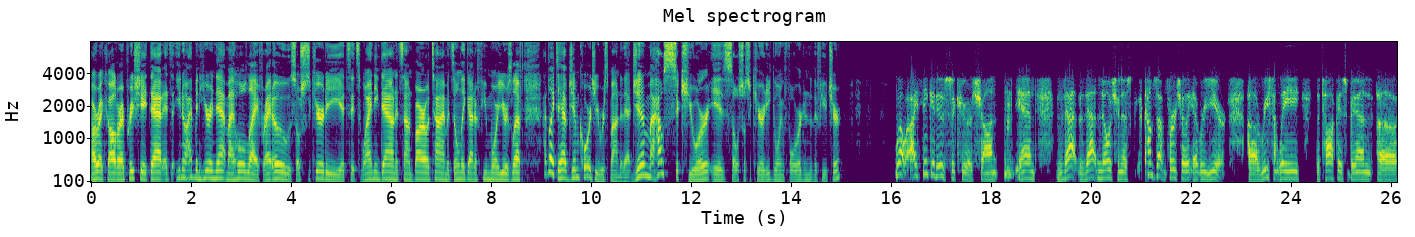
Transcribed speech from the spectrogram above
All right, caller, I appreciate that. It's you know I've been hearing that my whole life, right? Oh, Social Security, it's it's winding down. It's on borrowed time. It's only got a few more years left. I'd like to have Jim Corgi respond to that. Jim, how secure is Social Security going forward into the future? Well, I think it is secure, Sean, and that that notion is comes up virtually every year. Uh, recently, the talk has been, uh,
